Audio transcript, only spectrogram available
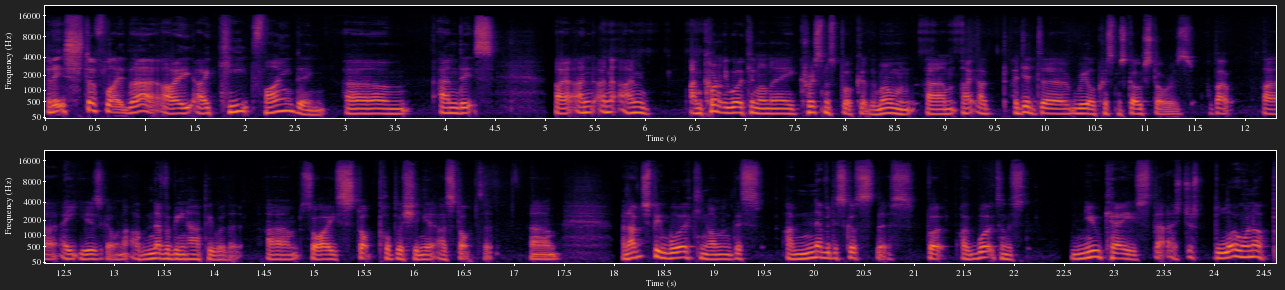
and it's stuff like that. I I keep finding, um, and it's, I, and and I'm I'm currently working on a Christmas book at the moment. Um, I, I, I did uh, real Christmas ghost stories about uh, eight years ago, and I've never been happy with it. Um, so I stopped publishing it. I stopped it, um, and I've just been working on this. I've never discussed this, but I've worked on this new case that has just blown up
